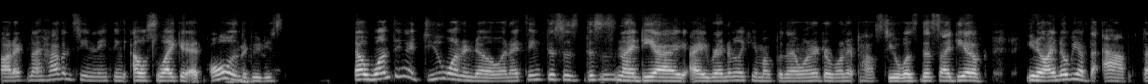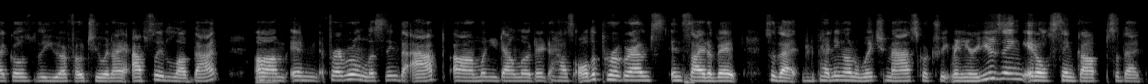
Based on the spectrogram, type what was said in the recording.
product and i haven't seen anything else like it at all in the beauty now, one thing I do want to know, and I think this is this is an idea I, I randomly came up with, and I wanted to run it past you, was this idea of, you know, I know we have the app that goes with the UFO too, and I absolutely love that. Mm-hmm. Um, and for everyone listening, the app, um, when you download it, it has all the programs inside of it, so that depending on which mask or treatment you're using, it'll sync up so that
